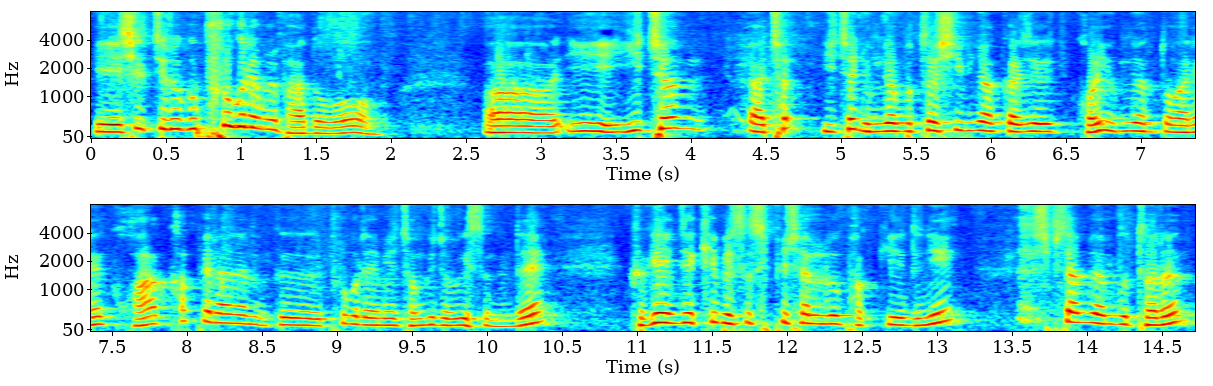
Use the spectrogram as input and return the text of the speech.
이 실제로 그 프로그램을 봐도 어이 2000, 아, 2006년부터 12년까지 거의 6년 동안에 과학 카페라는 그 프로그램이 정기적으로 있었는데 그게 이제 KBS 스페셜로 바뀌더니 13년부터는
